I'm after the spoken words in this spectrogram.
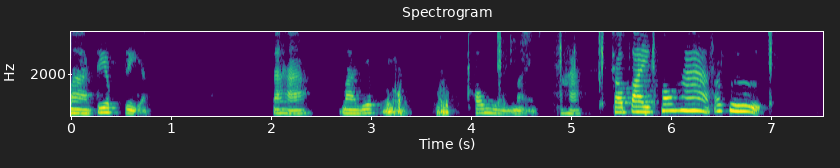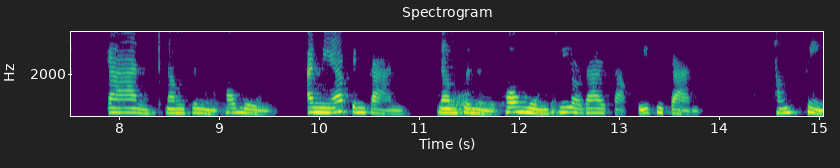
มาเรียบเรียง นะคะ มาเรียบเรียงข้อมูลใหม่นะคะ ต่อไปข้อห้าก็คือ การนำเสนอข้อมูล อันนี้เป็นการนำเสนอข้อมูลที่เราได้จากวิธีการทั้งสี่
